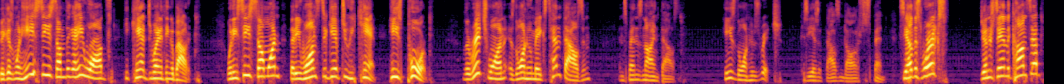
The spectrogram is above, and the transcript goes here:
because when he sees something that he wants, he can't do anything about it. When he sees someone that he wants to give to, he can't. He's poor. The rich one is the one who makes 10,000 and spends 9,000. He's the one who's rich because he has $1,000 to spend. See how this works? Do you understand the concept?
